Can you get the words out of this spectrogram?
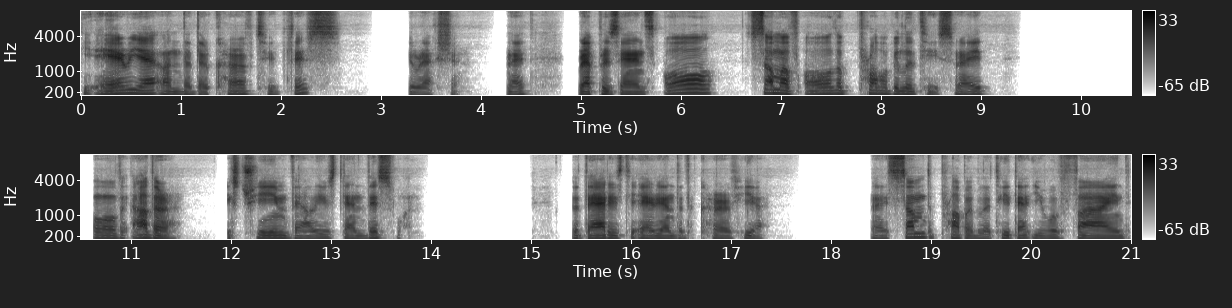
the area under the curve to this direction, right, represents all sum of all the probabilities, right? All the other extreme values than this one. So that is the area under the curve here right, summed the probability that you will find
